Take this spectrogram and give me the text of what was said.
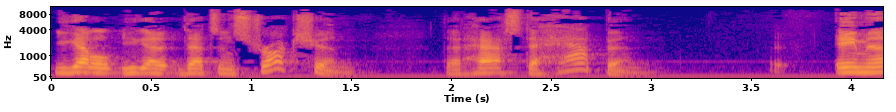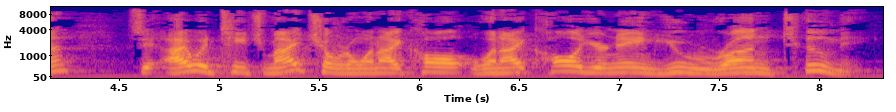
You got you got that's instruction that has to happen. Amen. See, I would teach my children when I call when I call your name, you run to me.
